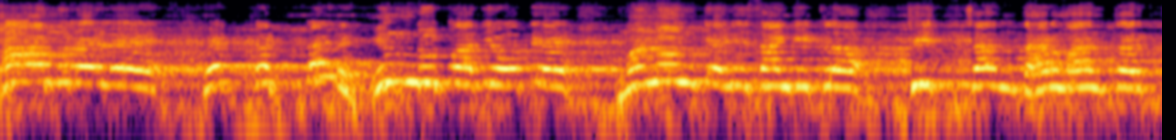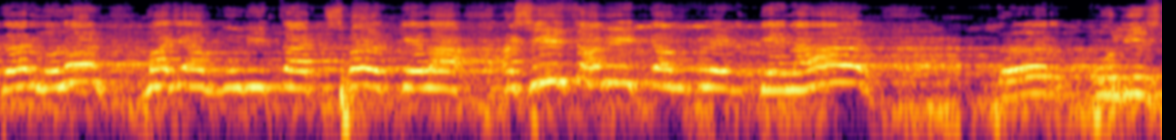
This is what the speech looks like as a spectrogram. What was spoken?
ठाम राहिले हे कट्टर हिंदुत्वादी होते म्हणून त्यांनी सांगितलं ख्रिश्चन धर्मांतर कर म्हणून माझ्या मुलीचा छळ केला अशीच आम्ही कंप्लेंट देणार. तर पोलीस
